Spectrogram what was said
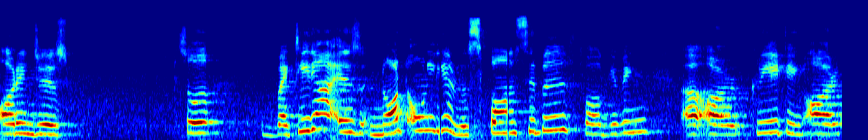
oranges. So, bacteria is not only responsible for giving uh, or creating or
